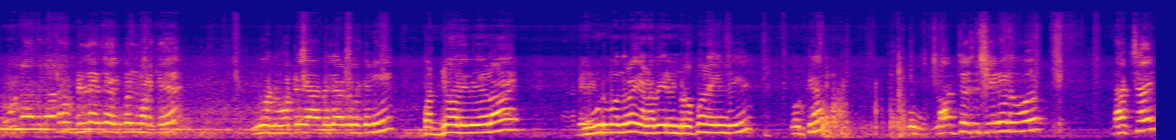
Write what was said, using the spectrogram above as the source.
నూట యాభై లీటర్ బిల్ అయితే అయిపోయింది మనకి ఇదిగో నూట యాభై లీటర్లకి పద్నాలుగు వేల మూడు వందల ఎనభై రెండు రూపాయలు అయింది. ఓకే. లాక్ చేసి చేయను నువ్వు. లాక్ చేయి.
